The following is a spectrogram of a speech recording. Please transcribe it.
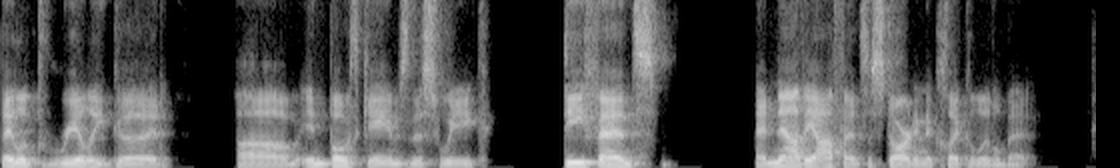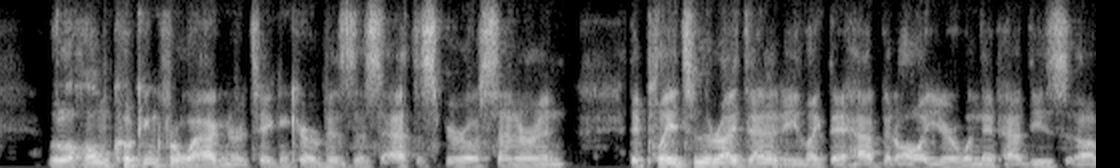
They looked really good um, in both games this week. Defense, and now the offense is starting to click a little bit. A little home cooking for Wagner, taking care of business at the Spiro Center and they played to their identity like they have been all year when they've had these uh,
